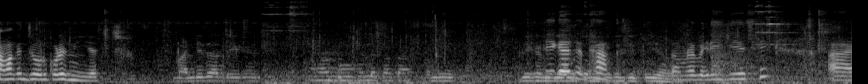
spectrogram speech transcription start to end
আমাকে জোর করে নিয়ে যাচ্ছ। বান্ডিদার দেখে আমার বউ বললে কথা আমি ঠিক আছে থাক। আমরা বেরিয়ে গিয়েছি। আর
